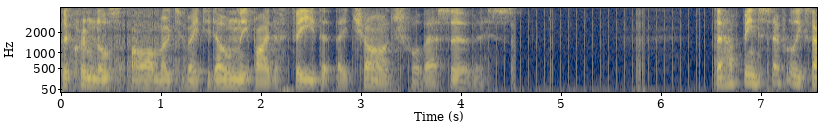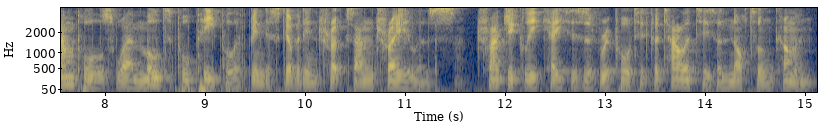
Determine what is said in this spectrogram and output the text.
The criminals are motivated only by the fee that they charge for their service. There have been several examples where multiple people have been discovered in trucks and trailers. Tragically, cases of reported fatalities are not uncommon.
